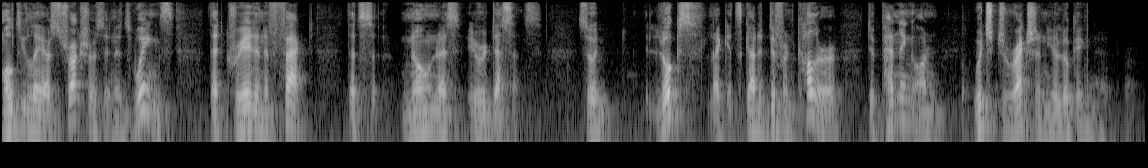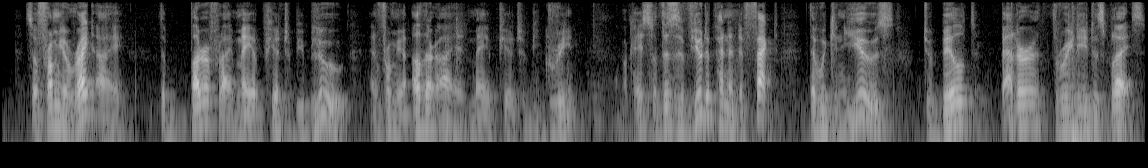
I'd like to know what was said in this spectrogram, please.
multi-layer structures in its wings that create an effect that's known as iridescence. So it, it looks like it's got a different color depending on which direction you're looking at. So from your right eye, the butterfly may appear to be blue, and from your other eye, it may appear to be green. Okay, so this is a view-dependent effect that we can use to build better 3D displays.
